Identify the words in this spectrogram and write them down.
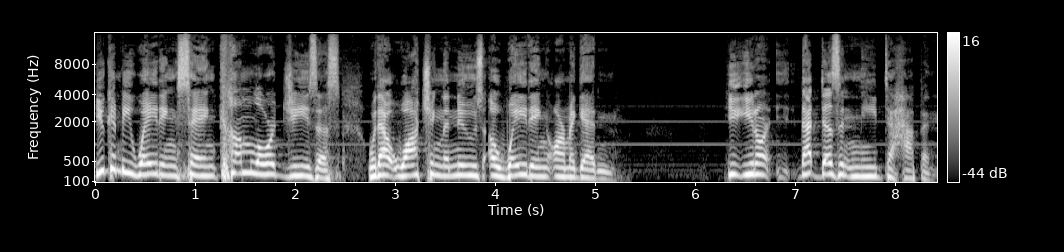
you can be waiting saying, "Come Lord Jesus," without watching the news awaiting Armageddon. You, you don't that doesn't need to happen.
